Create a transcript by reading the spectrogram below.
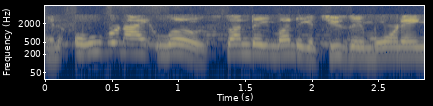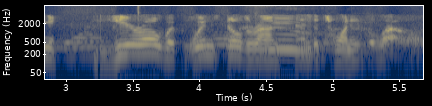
and overnight lows Sunday, Monday, and Tuesday morning, zero with wind chills around 10 to 20 below.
